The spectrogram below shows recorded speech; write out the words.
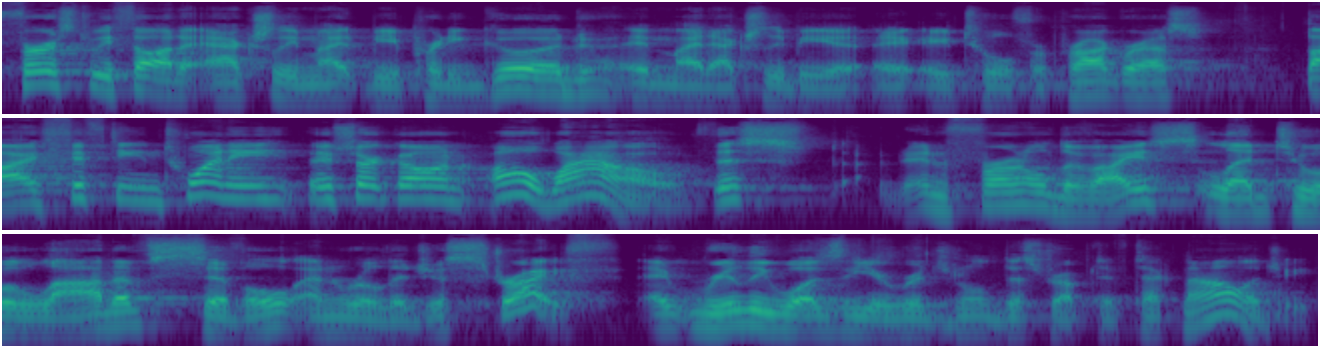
first, we thought it actually might be pretty good. It might actually be a, a tool for progress. By 1520, they start going, oh, wow, this infernal device led to a lot of civil and religious strife. It really was the original disruptive technology.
